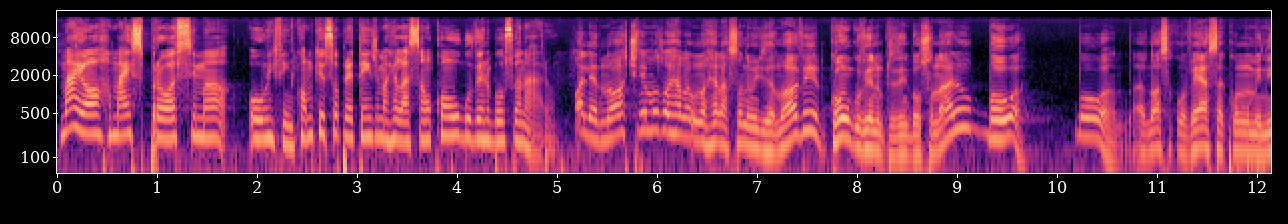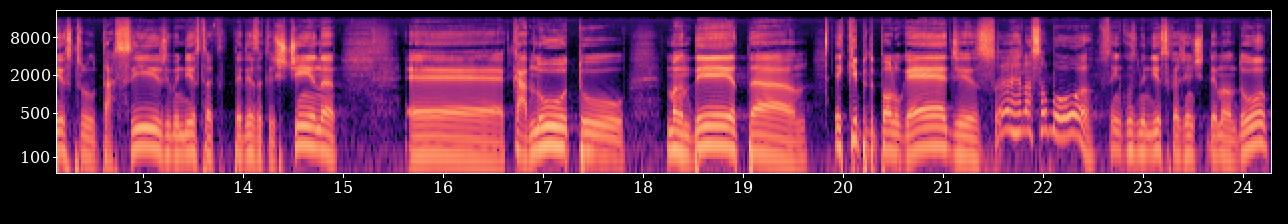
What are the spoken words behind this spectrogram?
maior, mais próxima, ou enfim, como que o senhor pretende uma relação com o governo Bolsonaro? Olha, nós tivemos uma relação em 2019 com o governo do presidente Bolsonaro boa. Boa. A nossa conversa com o ministro Tarcísio, ministra Tereza Cristina, é, Canuto, Mandetta, equipe do Paulo Guedes, é relação boa, sim, com os ministros que a gente demandou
